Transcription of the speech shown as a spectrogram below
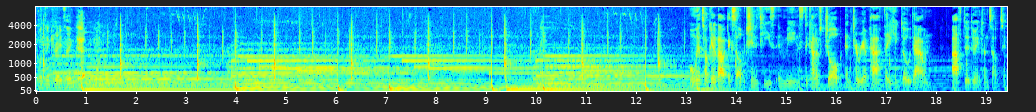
Content creating. When we're talking about exit opportunities, it means the kind of job and career path they can go down after doing consulting.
